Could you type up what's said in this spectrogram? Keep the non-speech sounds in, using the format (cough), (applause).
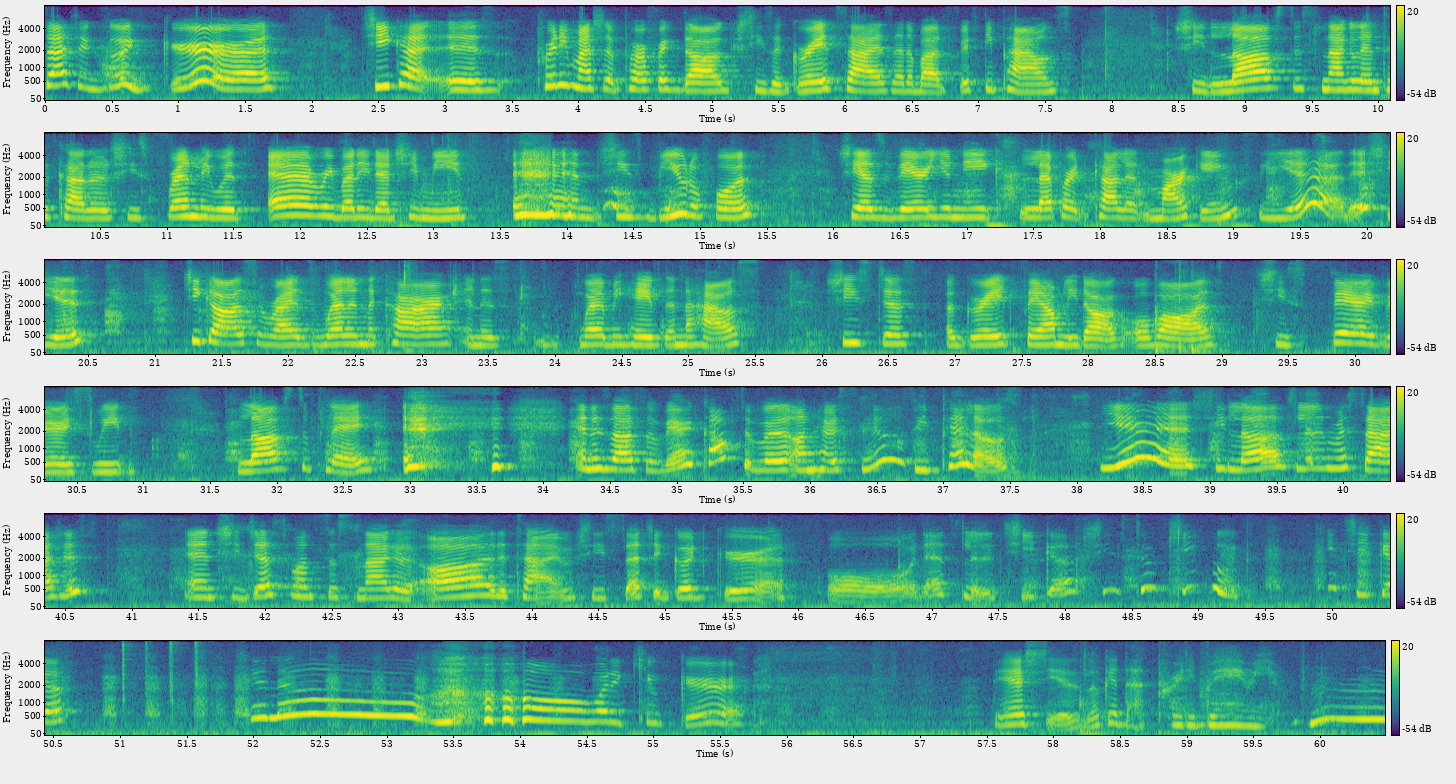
such a good girl. Chica is pretty much a perfect dog. She's a great size at about 50 pounds. She loves to snuggle and to cuddle. She's friendly with everybody that she meets. (laughs) and she's beautiful. She has very unique leopard colored markings. Yeah, there she is. Chica also rides well in the car and is well behaved in the house. She's just a great family dog overall. She's very, very sweet. Loves to play. (laughs) and is also very comfortable on her snoozy pillows. Yeah, she loves little massages. And she just wants to snuggle all the time. She's such a good girl. Oh, that's little Chica. She's too cute. Hey, Chica. Hello. (laughs) Oh, what a cute girl. There she is. Look at that pretty baby. Mm.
